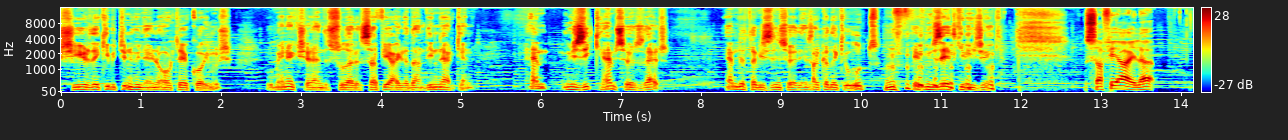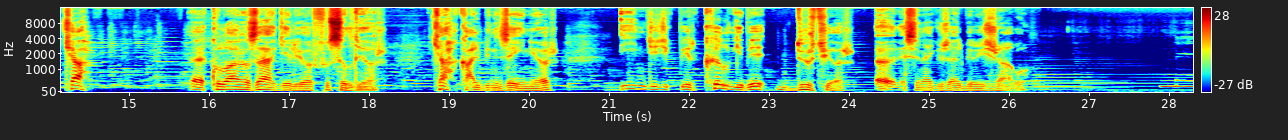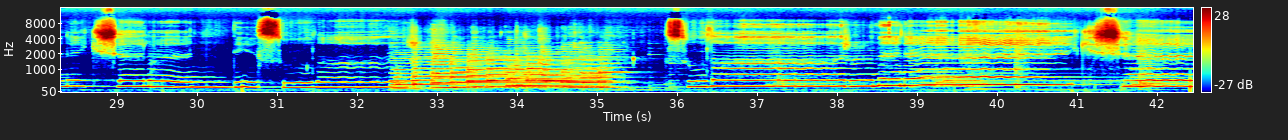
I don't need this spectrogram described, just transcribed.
şiirdeki bütün hünerini ortaya koymuş. Bu Menekşelendi suları Safiye Ayla'dan dinlerken hem müzik hem sözler hem de tabii sizin söylediğiniz arkadaki ut hepimizi etkileyecek. Safiye Ayla kah e, kulağınıza geliyor fısıldıyor. Kah kalbinize iniyor. İncecik bir kıl gibi dürtüyor. Öylesine güzel bir icra bu. Menekşelendi sular Sular menekşelendi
